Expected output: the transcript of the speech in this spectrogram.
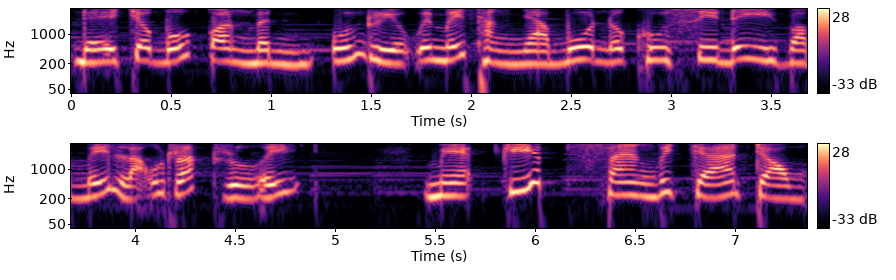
để cho bố con mình uống rượu với mấy thằng nhà buôn ở khu CD và mấy lão rắc rưởi. Mẹ kiếp sang với cha trọng,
